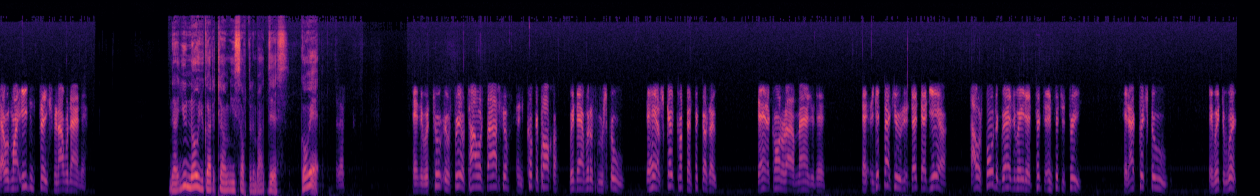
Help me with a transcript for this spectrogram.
That was my eating place when I was down there. Now you know you got to tell me something about this. Go ahead. And there were two, it was three of Thomas Basker and Cookie Parker went down with us from school. they had a scout company and picked us out. Danny Corner, our manager, then. To get back to that, that year, I was supposed to graduate at 50, in 53, and I quit school and went to work.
